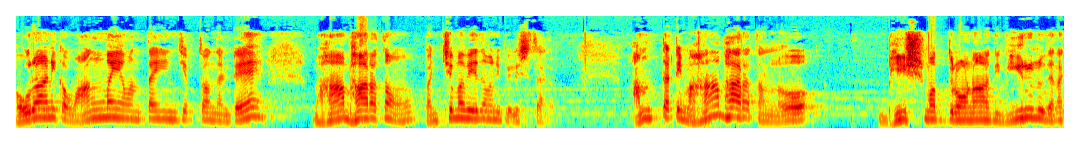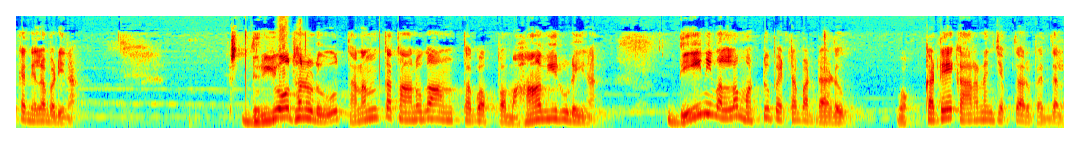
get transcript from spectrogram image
పౌరాణిక వాంగ్మయం అంతా ఏం చెప్తోందంటే మహాభారతం పంచమ వేదం అని పిలుస్తారు. అంతటి మహాభారతంలో భీష్మద్రోణాది వీరులు వెనక నిలబడిన దుర్యోధనుడు తనంత తానుగా అంత గొప్ప మహావీరుడైన దేనివల్ల మట్టు పెట్టబడ్డాడు. ఒక్కటే కారణం చెప్తారు పెద్దలు.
